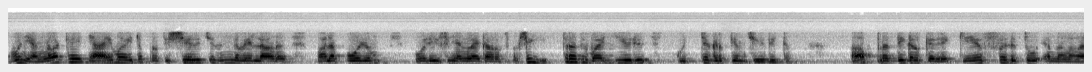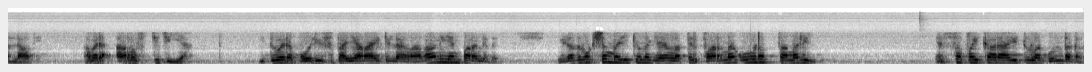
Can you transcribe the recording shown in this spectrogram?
അപ്പോൾ ഞങ്ങളൊക്കെ ന്യായമായിട്ട് പ്രതിഷേധിച്ചതിന്റെ പേരിലാണ് പലപ്പോഴും പോലീസ് ഞങ്ങളെ അറസ്റ്റ് പക്ഷെ ഇത്ര വലിയൊരു കുറ്റകൃത്യം ചെയ്തിട്ടും ആ പ്രതികൾക്കെതിരെ കേസെടുത്തു എന്നുള്ളതല്ലാതെ അവരെ അറസ്റ്റ് ചെയ്യാൻ ഇതുവരെ പോലീസ് തയ്യാറായിട്ടില്ല അതാണ് ഞാൻ പറഞ്ഞത്. ഇടതുപക്ഷം ഭരിക്കുന്ന കേരളത്തിൽ ഭരണകൂട തണലിൽ എസ് എഫ് ഐക്കാരായിട്ടുള്ള ഗുണ്ടകൾ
